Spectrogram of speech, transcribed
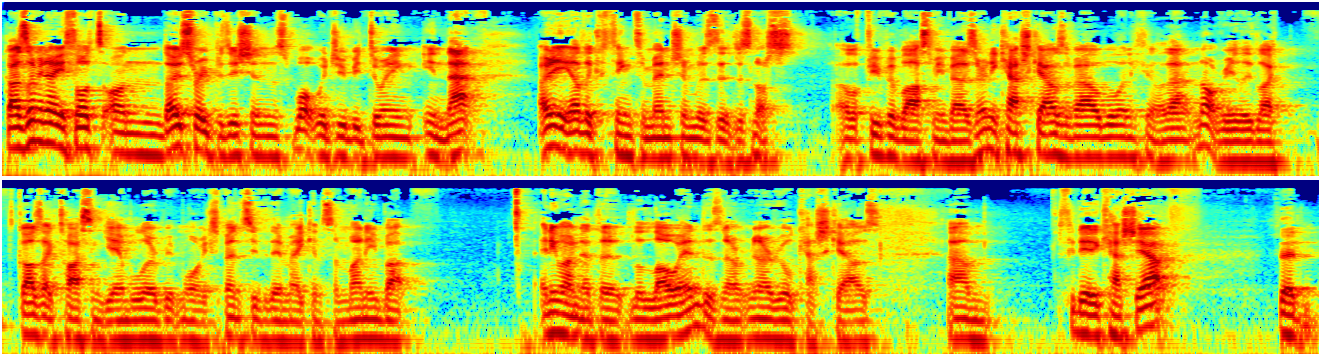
guys, let me know your thoughts on those three positions. What would you be doing in that? Only other thing to mention was that there's not a few people asked me about is there any cash cows available, anything like that? Not really. Like guys like Tyson Gamble are a bit more expensive. They're making some money, but anyone at the, the low end, there's no, no real cash cows. Um, if you need to cash out, then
